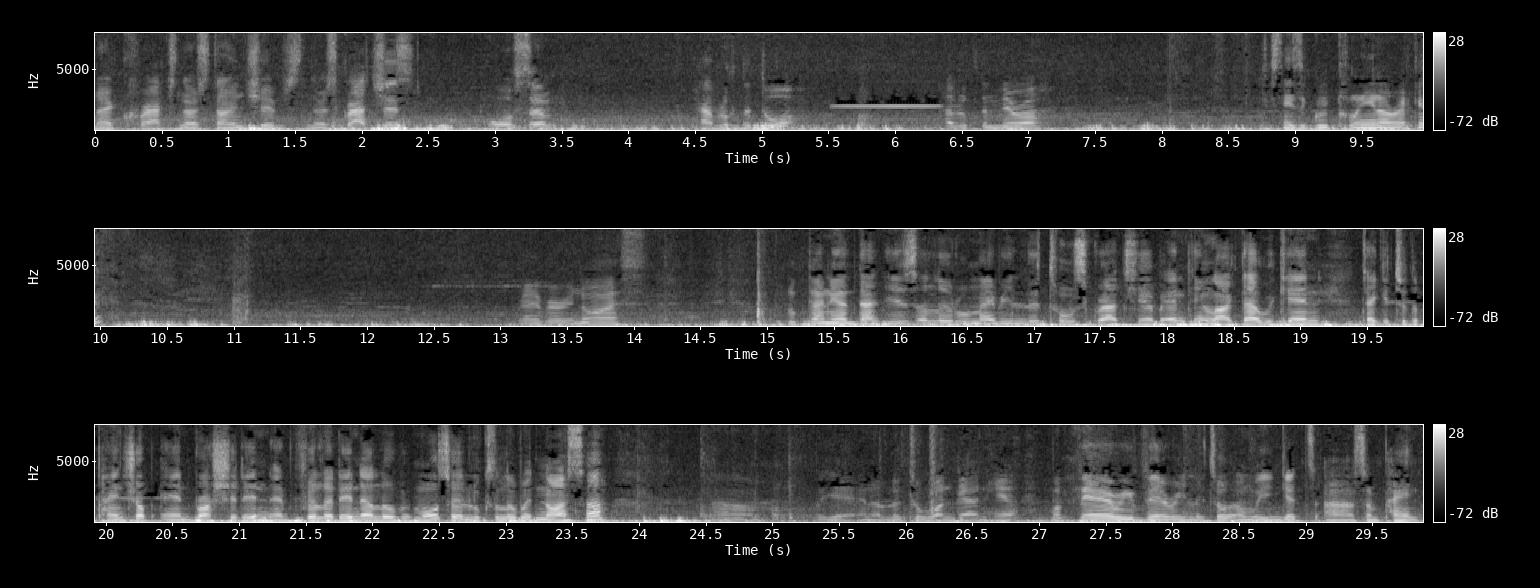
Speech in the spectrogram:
No cracks no stone chips no scratches. Awesome. Have a look at the door. Have a look at the mirror just needs a good clean I reckon. Very very nice. Look down here that is a little maybe little scratch here but anything like that we can take it to the paint shop and brush it in and fill it in a little bit more so it looks a little bit nicer. Um, but yeah and a little one down here but very very little and we can get uh, some paint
